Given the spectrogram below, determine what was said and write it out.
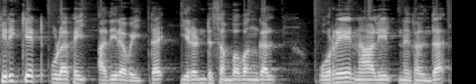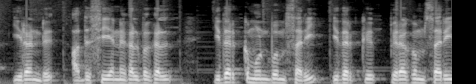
கிரிக்கெட் உலகை அதிர வைத்த இரண்டு சம்பவங்கள். ஒரே நாளில் நிகழ்ந்த இரண்டு அதிசய நிகழ்வுகள். இதற்கு முன்பும் சரி இதற்கு பிறகும் சரி.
